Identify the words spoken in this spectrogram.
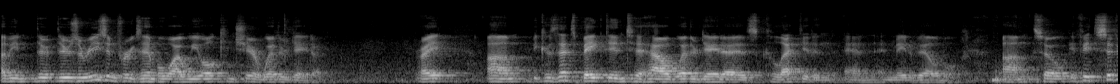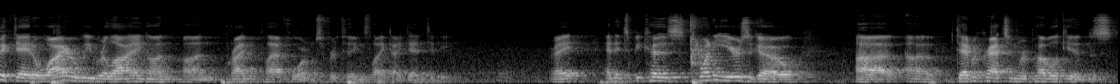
I mean, there, there's a reason, for example, why we all can share weather data, right? Um, because that's baked into how weather data is collected and, and, and made available. Um, so if it's civic data, why are we relying on, on private platforms for things like identity? Right? And it's because 20 years ago, uh, uh, Democrats and Republicans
